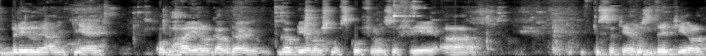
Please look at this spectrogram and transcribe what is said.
briliantně obhájil Gaudia Vašnovskou filozofii a v podstatě rozdretil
